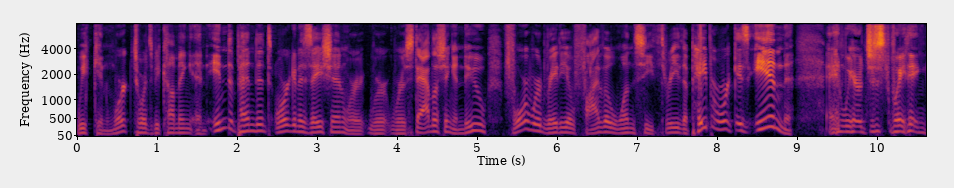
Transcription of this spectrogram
we can work towards becoming an independent organization. We're, we're, we're establishing a new Forward Radio 501c3. The paperwork is in, and we are just waiting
